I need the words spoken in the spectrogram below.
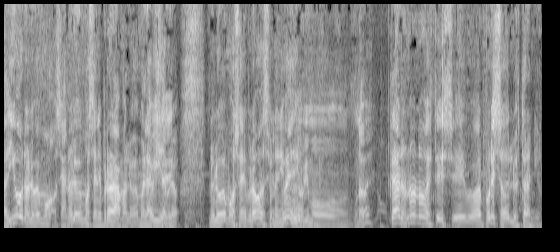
a Diego no lo vemos, o sea, no lo vemos en el programa, lo vemos en la vida, Sí. pero no lo vemos en el programa hace un año y ¿Lo medio. vimos una vez? Claro, no, no, este es, eh, por eso lo extraño,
